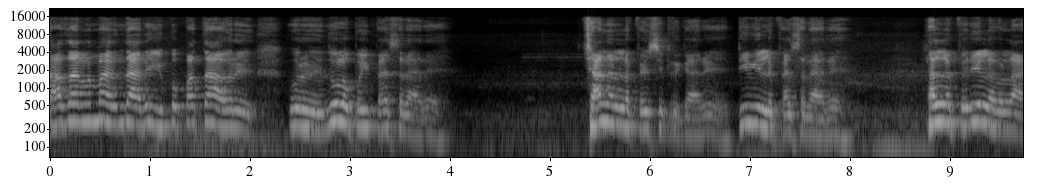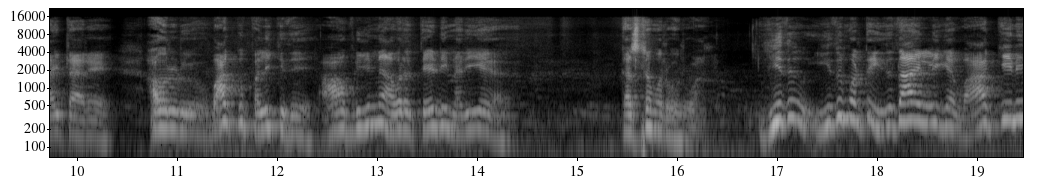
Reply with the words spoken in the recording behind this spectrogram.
சாதாரணமாக இருந்தார். இப்போ பார்த்தா அவர் ஒரு இதுவில் போய் பேசுகிறாரு சேனலில் பேசிகிட்ருக்காரு டிவியில் பேசுகிறாரு நல்ல பெரிய லெவலில் ஆயிட்டார். அவருடைய வாக்கு பலிக்குது அப்படின்னு அவரை தேடி நிறைய கஸ்டமர் வருவாங்க. இது இது மட்டும் இதுதான் இல்லைங்க. வாக்கினை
